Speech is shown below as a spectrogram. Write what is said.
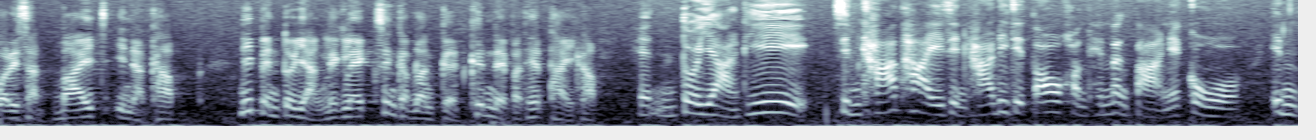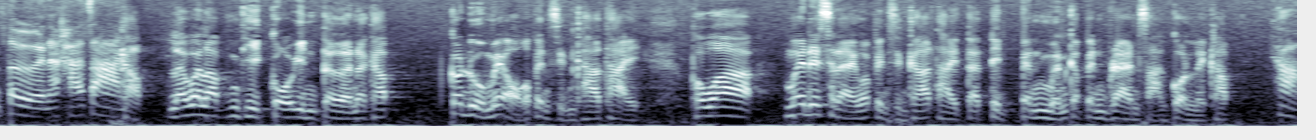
บริษัท Byte In a Cup นี่เป็นตัวอย่างเล็กๆ ซึ่งกำลังเกิดขึ้นในประเทศไทยครับเห็นตัวอย่างที่สินค้าไทยสินค้าดิจิตอลคอนเทนต์ต่างๆเนี่ย go inter นะคะอาจารย์ครับแล้วเวลาบางที go inter นะครับ ก็ดูไม่ออกว่าเป็นสินค้าไทย เพราะว่าไม่ได้แสดงว่าเป็นสินค้าไทย แต่ติดเป็นเหมือนกับเป็นแบรนด์สากลเลยครับค่ะ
